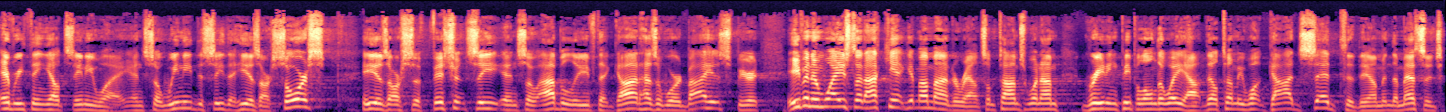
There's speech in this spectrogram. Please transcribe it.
everything else anyway. And so we need to see that He is our source he is our sufficiency. And so I believe that God has a word by His Spirit, even in ways that I can't get my mind around. Sometimes when I'm greeting people on the way out, they'll tell me what God said to them in the message.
